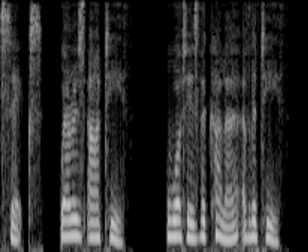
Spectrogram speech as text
6. Where is our teeth? What is the color of the teeth?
